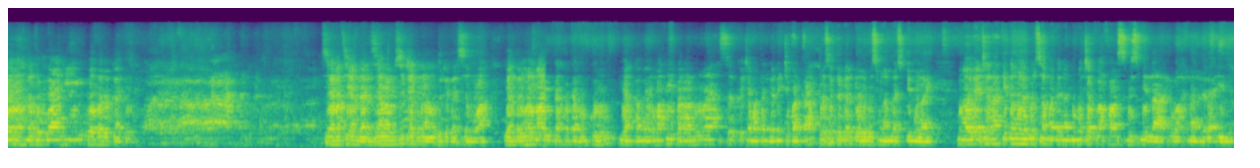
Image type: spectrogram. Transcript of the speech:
warahmatullahi wabarakatuh. Selamat siang dan salam sejahtera untuk kita semua. Yang terhormat Pemerintah Kota Bengkulu, yang kami hormati para lurah sekecamatan Gani Cepaka, 1 September 2019 dimulai. Mengawali acara kita mulai bersama dengan mengucap lafaz Bismillahirrahmanirrahim.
